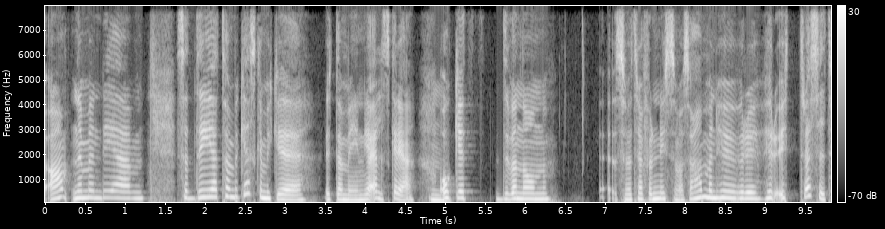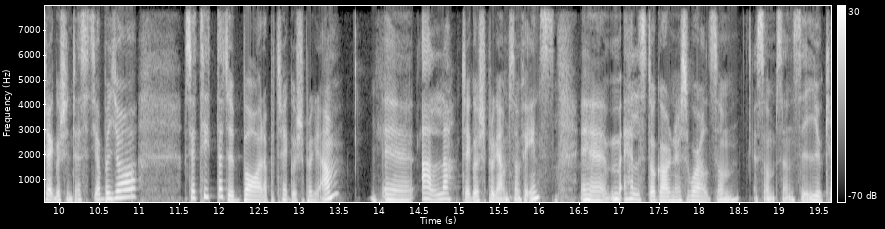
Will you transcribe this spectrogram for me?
ja, nej, men det, mm, så det tar ganska mycket utav min, jag älskar det. Mm. Och ett, det var någon eh, som jag träffade nyss som var så här, ah, men hur, hur yttrar sig trädgårdsintresset? Jag bara, ja, alltså jag tittar typ bara på trädgårdsprogram. Eh, alla trädgårdsprogram som finns. Eh, helst då Gardeners World som, som sänds i UK,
